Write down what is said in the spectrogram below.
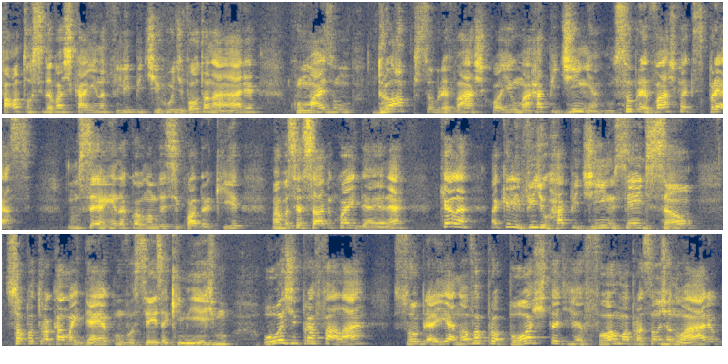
Fala torcida vascaína, Felipe Tiru de volta na área com mais um drop sobre Vasco aí, uma rapidinha, um sobre Vasco Express. Não sei ainda qual é o nome desse quadro aqui, mas você sabe qual é a ideia, né? Aquela, aquele vídeo rapidinho, sem edição, só para trocar uma ideia com vocês aqui mesmo. Hoje para falar sobre aí a nova proposta de reforma para São Januário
